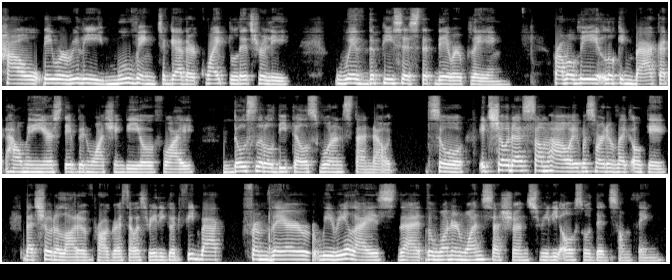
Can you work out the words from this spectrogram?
how they were really moving together quite literally with the pieces that they were playing. Probably looking back at how many years they've been watching the OFY, those little details wouldn't stand out. So it showed us somehow it was sort of like, okay, that showed a lot of progress. That was really good feedback from there, we realized that the one on one sessions really also did something.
